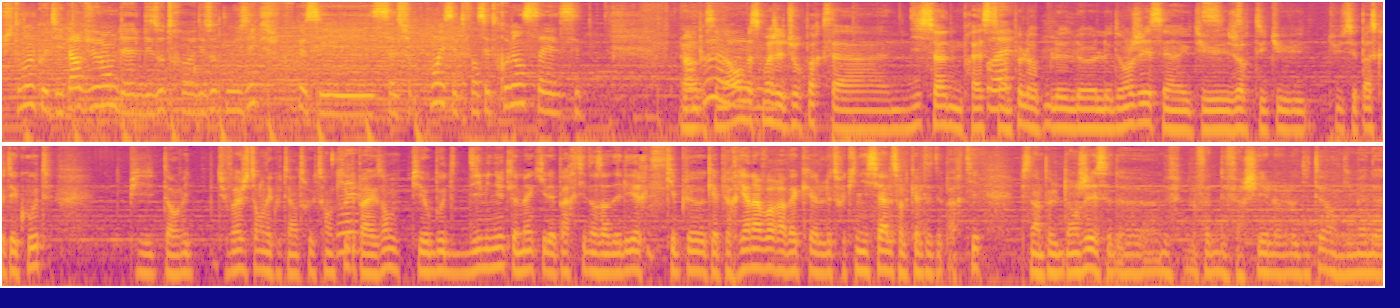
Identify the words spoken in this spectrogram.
justement le côté hyper violent des, des autres des autres musiques, je trouve que c'est ça surprend et c'est enfin c'est trop bien, c'est c'est Un Alors, peu, c'est marrant euh, parce que moi j'ai toujours peur que ça dissonne presque. C'est un peu le, le- le- le danger, c'est euh, tu, genre, tu, tu, tu sais pas ce que t'écoutes, puis t'as envie, tu vois, justement d'écouter un truc tranquille Ouais. par exemple, puis au bout de 10 minutes, le mec il est parti dans un délire qui, est plus, qui a plus rien à voir avec le truc initial sur lequel t'étais parti. Puis c'est un peu le danger, c'est de, fait, de faire chier l'auditeur, en guillemets, de,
